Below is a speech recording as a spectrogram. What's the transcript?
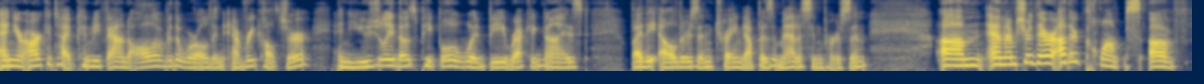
and your archetype can be found all over the world in every culture, and usually those people would be recognized by the elders and trained up as a medicine person. Um, and I'm sure there are other clumps of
